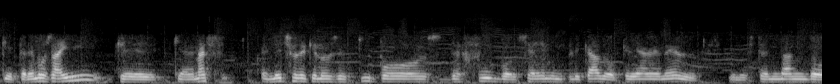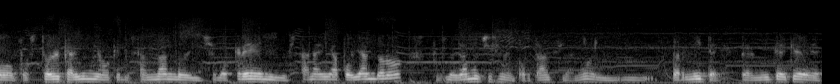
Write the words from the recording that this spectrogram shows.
que tenemos ahí, que, que, además el hecho de que los equipos de fútbol se hayan implicado, crean en él y le estén dando pues todo el cariño que le están dando y se lo creen y están ahí apoyándolo, pues le da muchísima importancia, ¿no? Y, permite, permite que,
